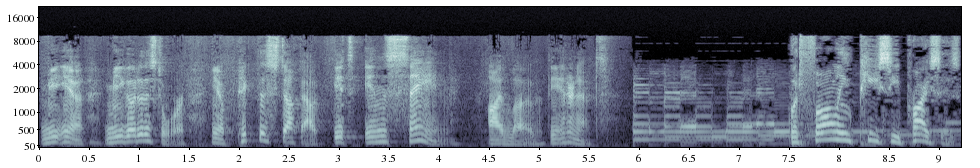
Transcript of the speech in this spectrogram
Me, you know, me go to the store. You know, pick this stuff out. It's insane. I love the internet. But falling PC prices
